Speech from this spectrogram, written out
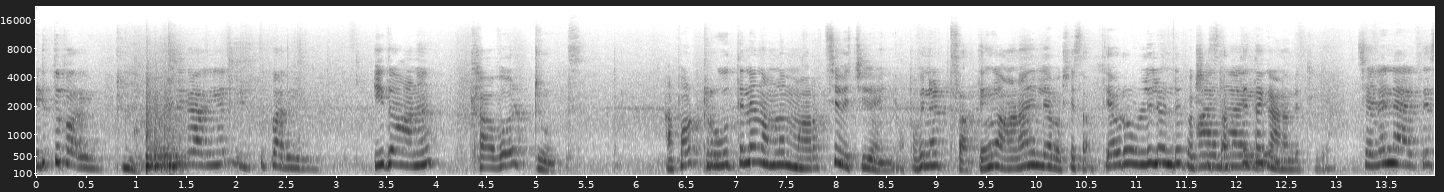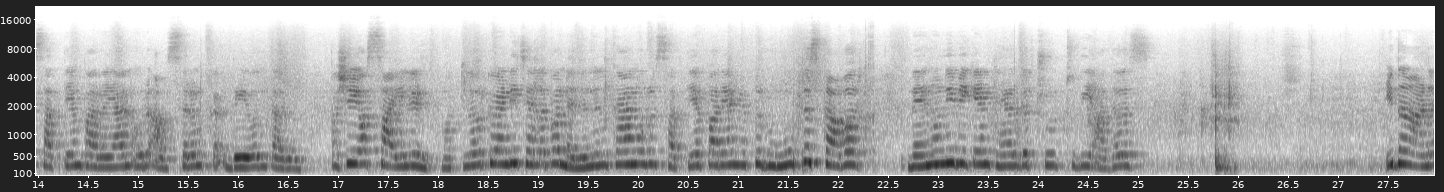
എടുത്തു പറയും. കുറച്ച് കാര്യങ്ങൾ എടുത്തു പറയും. ഇതാണ് കവേർഡ് ട്രൂത്ത് അപ്പോൾ ട്രൂത്തിനെ നമ്മൾ മറച്ചു വെച്ച് കഴിഞ്ഞു. അപ്പോൾ പിന്നെ സത്യം കാണാനില്ല. പക്ഷെ സത്യം അവിടെ ഉള്ളിലുണ്ട്. പക്ഷെ സത്യത്തെ കാണാൻ പറ്റില്ല. ചില നേരത്തെ സത്യം പറയാൻ ഒരു അവസരം ദൈവം തരും. പക്ഷെ യു ആർ സൈലന്റ് മറ്റുള്ളവർക്ക് വേണ്ടി ചിലപ്പോൾ നിലനിൽക്കാൻ ഒരു സത്യം പറയാൻ you to remove this cover then only we can tell the truth to the others ഇതാണ്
